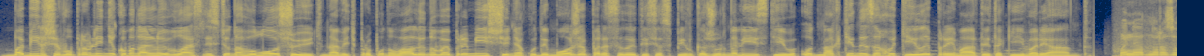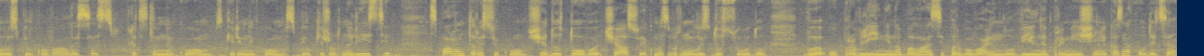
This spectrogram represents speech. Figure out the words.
Ба більше в управлінні комунальною власністю наголошують, навіть пропонували нове приміщення, куди може переселитися спілка журналістів. Однак ті не захотіли приймати такий варіант. Ми неодноразово спілкувалися з представником, з керівником спілки журналістів, з паном Тарасюком. Ще до того часу, як ми звернулись до суду, в управлінні на балансі перебувало вільне приміщення, яке знаходиться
